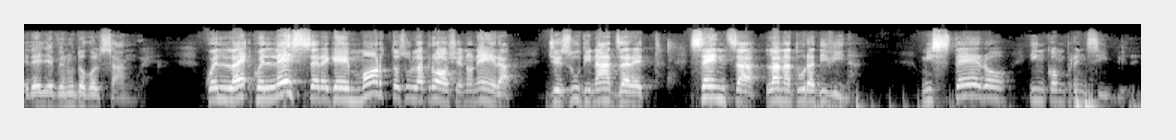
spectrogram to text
ed egli è venuto col sangue. Quelle, quell'essere che è morto sulla croce non era Gesù di Nazareth senza la natura divina. Mistero incomprensibile.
